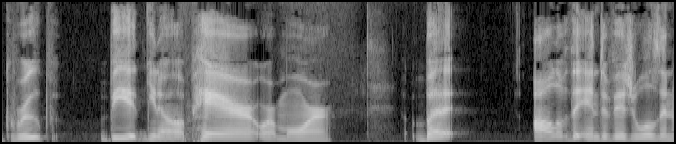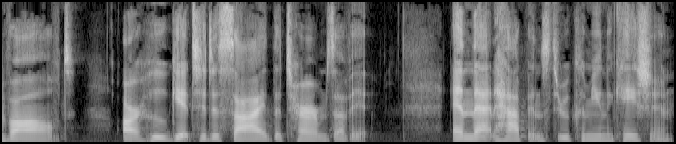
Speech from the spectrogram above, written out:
group, be it, you know, a pair or more, but all of the individuals involved are who get to decide the terms of it. And that happens through communication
